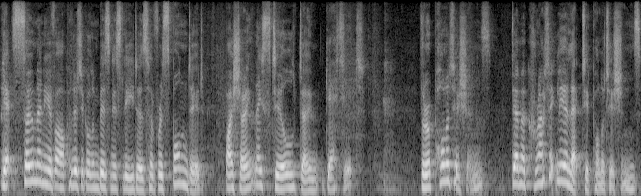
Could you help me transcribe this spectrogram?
Yet so many of our political and business leaders have responded by showing they still don't get it. There are politicians, democratically elected politicians,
